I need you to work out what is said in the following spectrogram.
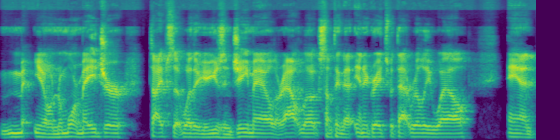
you know, more major types that whether you're using Gmail or Outlook, something that integrates with that really well, and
